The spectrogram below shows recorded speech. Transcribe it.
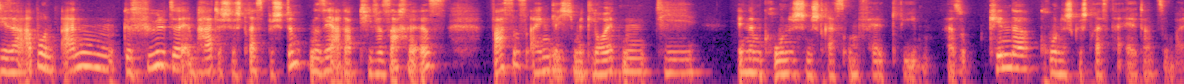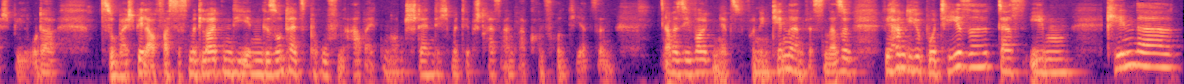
dieser ab und an gefühlte empathische Stress bestimmt eine sehr adaptive Sache ist, was ist eigentlich mit Leuten, die in einem chronischen Stressumfeld leben. Also Kinder chronisch gestresster Eltern zum Beispiel. Oder zum Beispiel auch, was ist mit Leuten, die in Gesundheitsberufen arbeiten und ständig mit dem Stress anderer konfrontiert sind. Aber Sie wollten jetzt von den Kindern wissen. Also wir haben die Hypothese, dass eben Kinder,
